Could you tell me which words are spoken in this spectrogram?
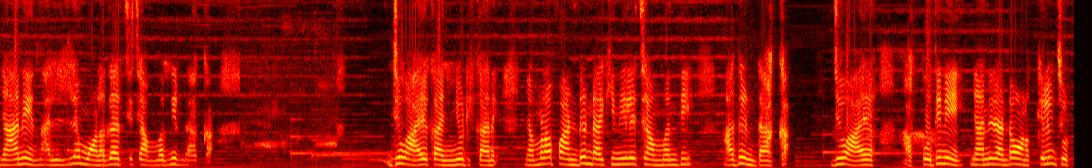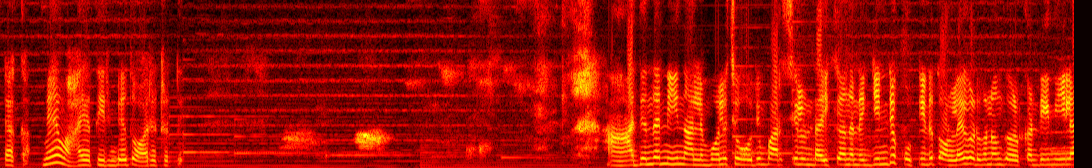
ഞാനേ നല്ല മുളക് അരച്ച് ചമ്മന്തി ഉണ്ടാക്കാം ഇജ് വായ കഞ്ഞി കുടിക്കാൻ നമ്മളാ പണ്ട് ഉണ്ടാക്കിയതിലെ ചമ്മന്തി അത് ഉണ്ടാക്കാം ഇജ് വായ. അക്കൊതിനെ ഞാൻ രണ്ട് ഉണക്കലും ചുട്ടേക്കാം. മേ വായ തിരുമ്പിയത് തോരട്ടിട്ട് ആദ്യം തന്നെ ഈ നല്ലപോലെ ചോദ്യം പറച്ചിലുണ്ടായിക്കുക എന്റെ കുട്ടീന്റെ തൊള്ളയെ കെടുക്കണം കേൾക്കണ്ടീന്നില്ല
